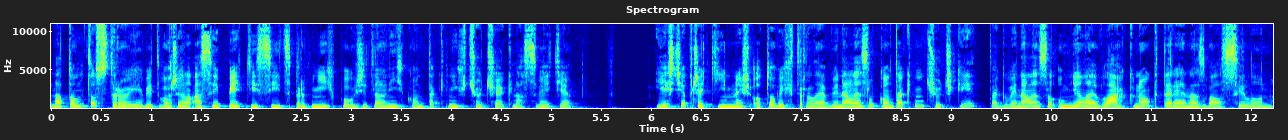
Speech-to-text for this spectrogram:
Na tomto stroji vytvořil asi pět tisíc prvních použitelných kontaktních čoček na světě. Ještě předtím, než Otto Wichterle vynalezl kontaktní čočky, tak vynalezl umělé vlákno, které nazval silon.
